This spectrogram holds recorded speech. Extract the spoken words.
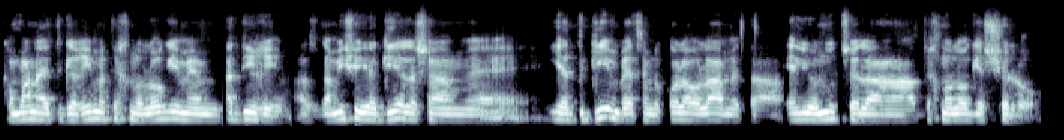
וכמובן האתגרים הטכנולוגיים הם אדירים, אז גם מי שיגיע לשם אה, ידגים בעצם לכל העולם את העליונות של הטכנולוגיה שלו.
